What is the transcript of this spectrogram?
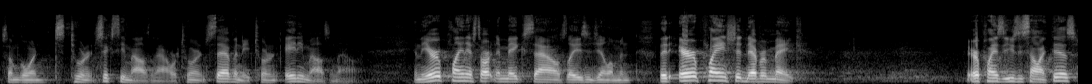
So I'm going 260 miles an hour, 270, 280 miles an hour. And the airplane is starting to make sounds, ladies and gentlemen, that airplanes should never make. Airplanes that usually sound like this,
